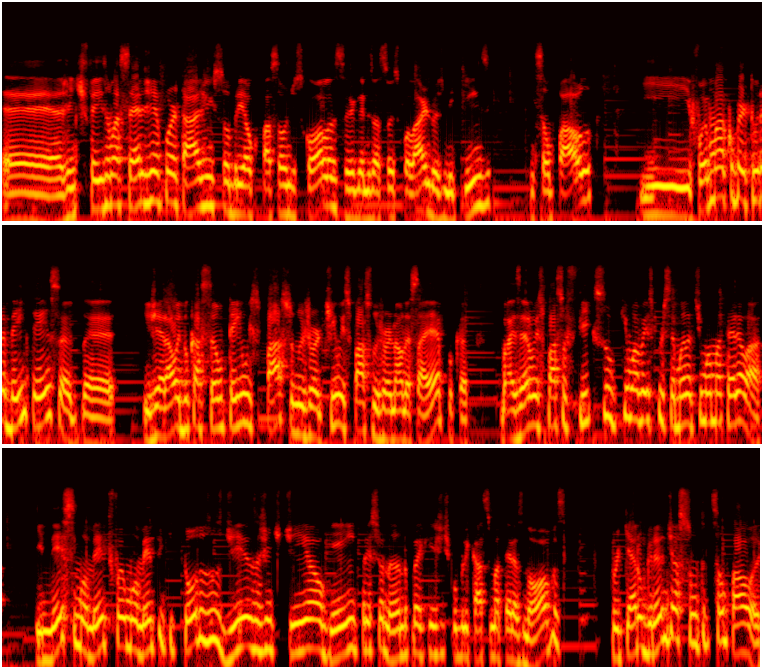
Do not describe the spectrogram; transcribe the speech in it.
É, a gente fez uma série de reportagens sobre a ocupação de escolas, organização escolar em 2015, em São Paulo, e foi uma cobertura bem intensa. É, em geral, a educação tem um espaço no tinha um espaço no jornal nessa época, mas era um espaço fixo que uma vez por semana tinha uma matéria lá. E nesse momento foi um momento em que todos os dias a gente tinha alguém pressionando para que a gente publicasse matérias novas, porque era o grande assunto de São Paulo,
